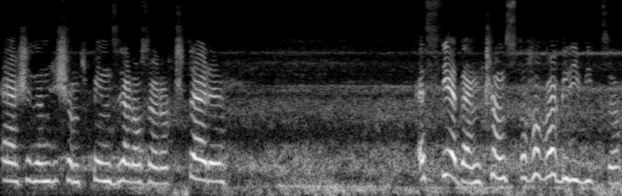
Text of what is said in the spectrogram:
E E75004 S1 Częstochowa Gliwice.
